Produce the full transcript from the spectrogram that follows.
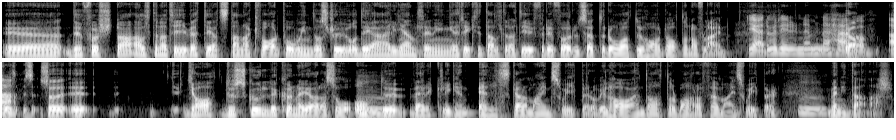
Eh, Det första alternativet är att stanna kvar på Windows 7 och det är egentligen inget riktigt alternativ för det förutsätter då att du har datorn offline. ja, det var det du nämnde här Ja, då. Precis. Så, eh, ja, du skulle kunna göra så om du verkligen älskar Minesweeper och vill ha en dator bara för Minesweeper. Men inte annars.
